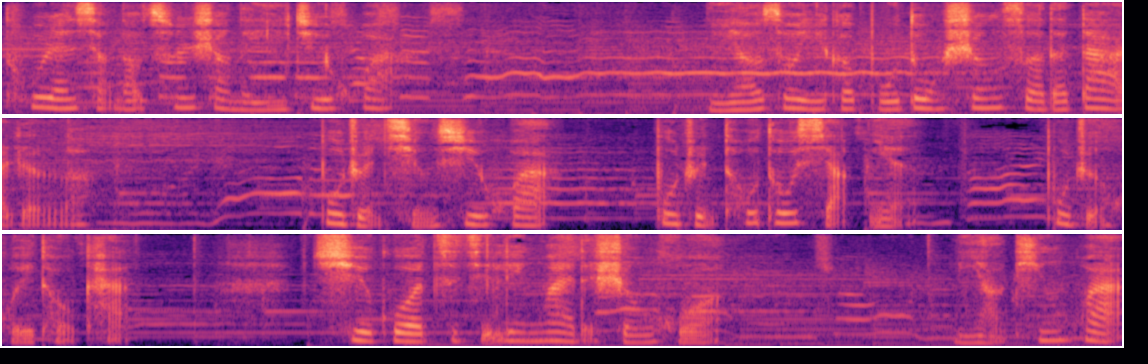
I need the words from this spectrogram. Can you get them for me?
突然想到村上的一句话：“你要做一个不动声色的大人了，不准情绪化，不准偷偷想念，不准回头看，去过自己另外的生活。”你要听话，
